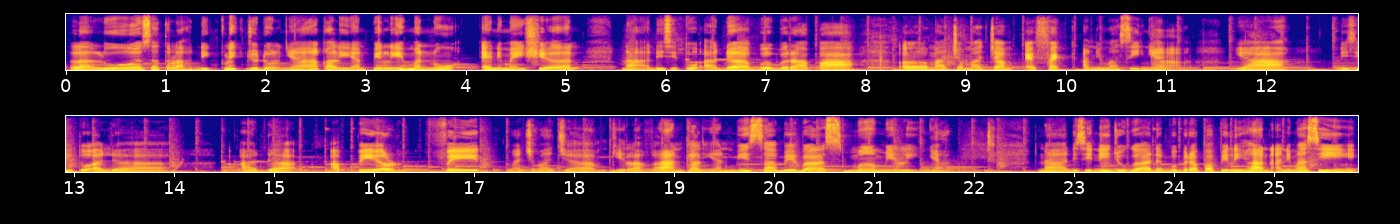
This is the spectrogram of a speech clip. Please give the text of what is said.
Lalu setelah diklik judulnya, kalian pilih menu animation. Nah, di situ ada beberapa uh, macam-macam efek animasinya. Ya. Di situ ada ada appear, fade, macam-macam. Gila kan? Kalian bisa bebas memilihnya. Nah, di sini juga ada beberapa pilihan animasi.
